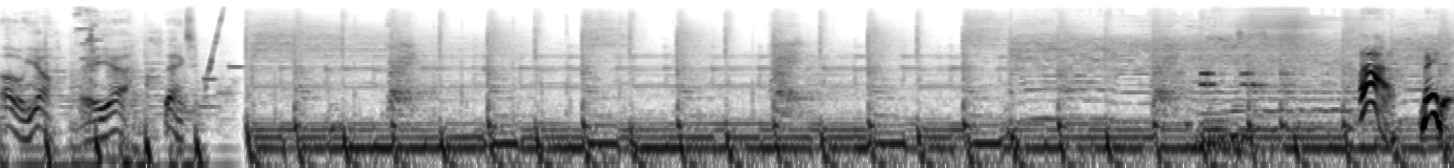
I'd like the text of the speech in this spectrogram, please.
Oh, yo. Yeah, thanks. Ah! Made it!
